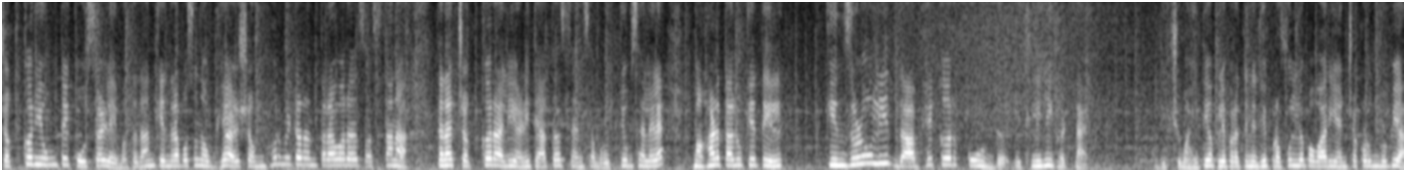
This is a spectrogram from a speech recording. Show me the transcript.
चक्कर येऊन ते कोसळले. मतदान केंद्रापासून अवघ्या शंभर मीटर अंतरावरच असताना त्यांना चक्कर आली आणि त्यातच त्यांचा मृत्यू झालेला आहे. महाड तालुक्यातील किंजळोली दाभेकर कोंड इथली ही घटना आहे. अधिकची माहिती आपले प्रतिनिधी प्रफुल्ल पवार यांच्याकडून घेऊया.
